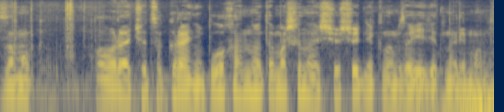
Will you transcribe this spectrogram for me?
Замок поворачивается крайне плохо, но эта машина еще сегодня к нам заедет на ремонт.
